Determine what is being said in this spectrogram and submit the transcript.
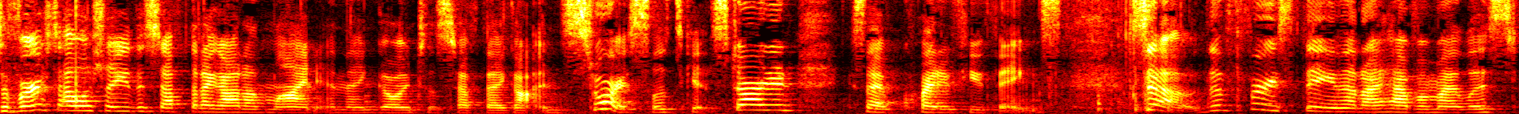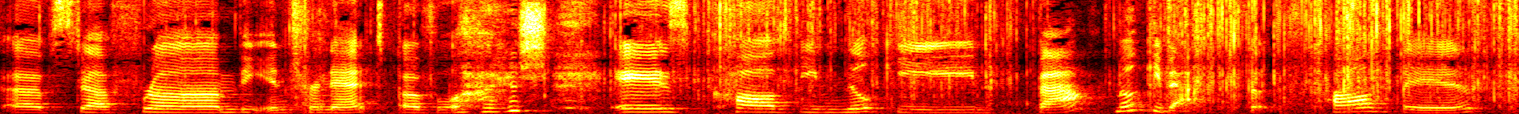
So first I will show you the stuff that I got online and then go into the stuff that I got in store. So let's get started because I have quite a few things. So the first thing that I have on my list of stuff from the internet of Lush is called the Milky Bath. Milky Bath. So it's called this.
